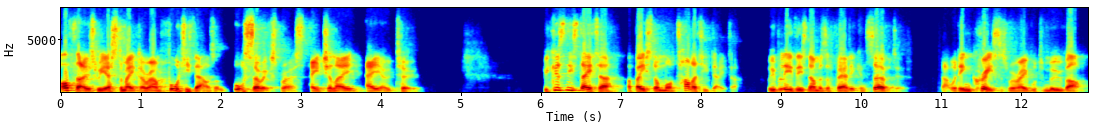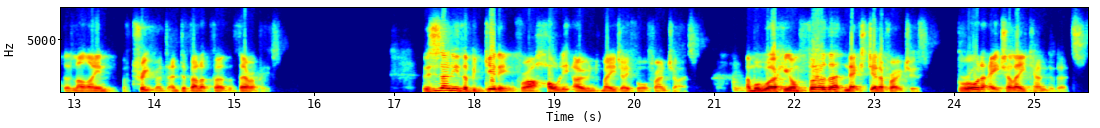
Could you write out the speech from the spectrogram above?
Of those, we estimate around 40,000 also express HLA A02. Because these data are based on mortality data, we believe these numbers are fairly conservative. That would increase as we're able to move up the line of treatment and develop further therapies. This is only the beginning for our wholly owned MAGE-A4 franchise, and we're working on further next-gen approaches, broader HLA candidates,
